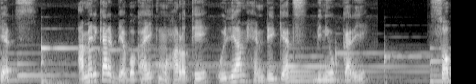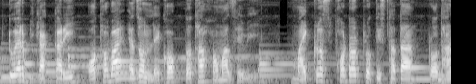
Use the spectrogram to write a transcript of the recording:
Gates. আমেৰিকাৰ ব্যৱসায়িক মহাৰথী উইলিয়াম হেনৰী গেটছ বিনিয়োগকাৰী ছফ্টৱেৰ বিকাশকাৰী অথবা এজন লেখক তথা সমাজসেৱী। মাইক্ৰছফটৰ প্ৰতিষ্ঠাতা প্ৰধান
